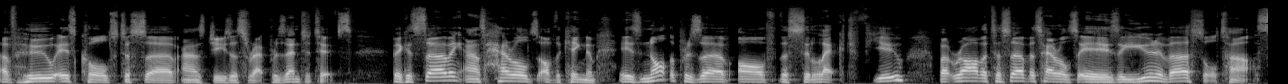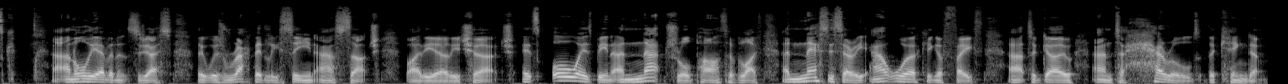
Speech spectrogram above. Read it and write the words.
of who is called to serve as Jesus' representatives because serving as heralds of the kingdom is not the preserve of the select few, but rather to serve as heralds is a universal task. And all the evidence suggests that it was rapidly seen as such by the early church. It's always been a natural part of life, a necessary outworking of faith uh, to go and to herald the kingdom.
